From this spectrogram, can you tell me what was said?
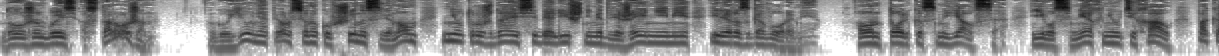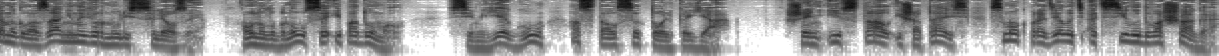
должен быть осторожен. Гуюнь оперся на кувшины с вином, не утруждая себя лишними движениями или разговорами. Он только смеялся, его смех не утихал, пока на глаза не навернулись слезы. Он улыбнулся и подумал, в семье Гу остался только я. Шень-И встал и, шатаясь, смог проделать от силы два шага,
